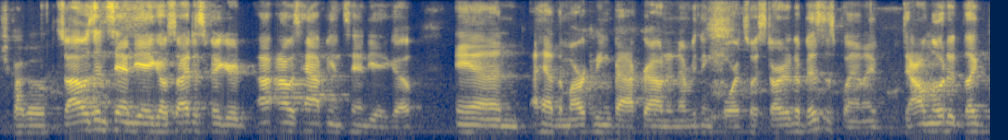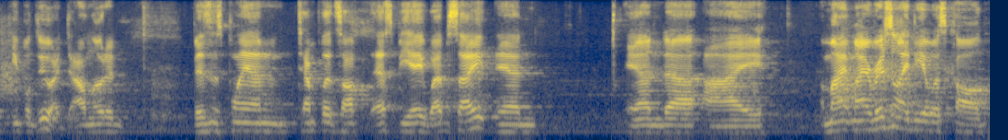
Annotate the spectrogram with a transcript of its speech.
Chicago? so I was in San Diego. So I just figured I, I was happy in San Diego and I had the marketing background and everything for it. So I started a business plan. I downloaded, like people do, I downloaded business plan templates off the SBA website and, and uh, I, my, my original idea was called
